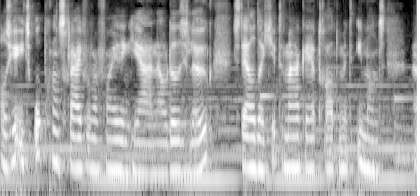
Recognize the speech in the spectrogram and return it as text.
Als je iets op kan schrijven waarvan je denkt, ja, nou dat is leuk. Stel dat je te maken hebt gehad met iemand uh,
